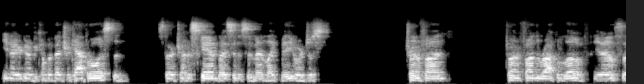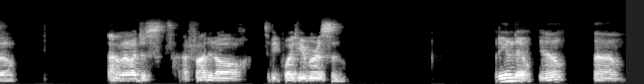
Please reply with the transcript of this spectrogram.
you know, you're going to become a venture capitalist and start trying to scam nice innocent men like me who are just trying to find, trying to find the rock of love, you know? So I don't know. I just, I find it all to be quite humorous and what are you going to do? You know? Um,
